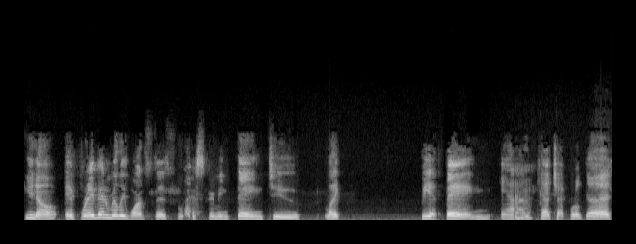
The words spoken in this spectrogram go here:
you know, if Ray-Ban really wants this live streaming thing to like be a thing and catch up real good,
